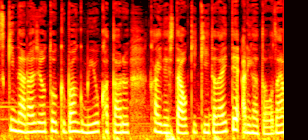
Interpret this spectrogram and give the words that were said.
好きなラジオトーク番組を語る回でした。お聴きいただいてありがとうございます。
